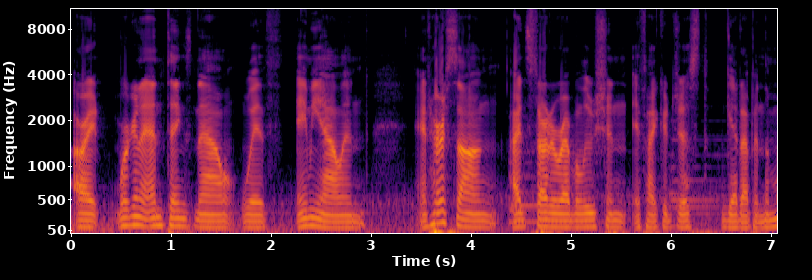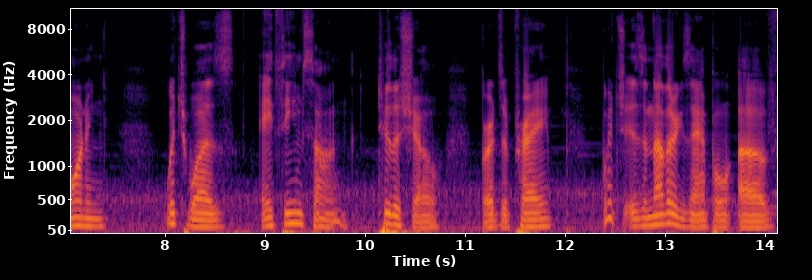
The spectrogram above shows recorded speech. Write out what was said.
Alright, we're gonna end things now with Aimee Allen and her song, I'd Start a Revolution If I Could Just Get Up in the Morning, which was a theme song to the show Birds of Prey, which is another example of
